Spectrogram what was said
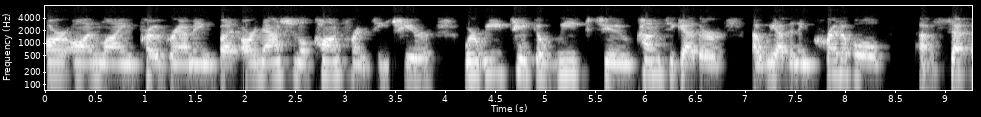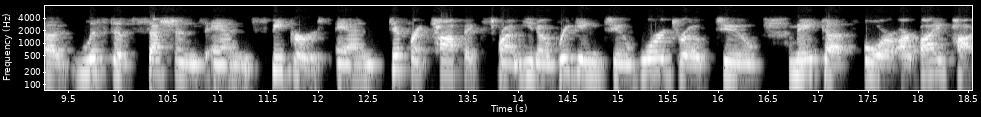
our online programming, but our national conference each year, where we take a week to come together. Uh, we have an incredible uh, set a list of sessions and speakers and different topics from you know rigging to wardrobe to makeup for our BIPOC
